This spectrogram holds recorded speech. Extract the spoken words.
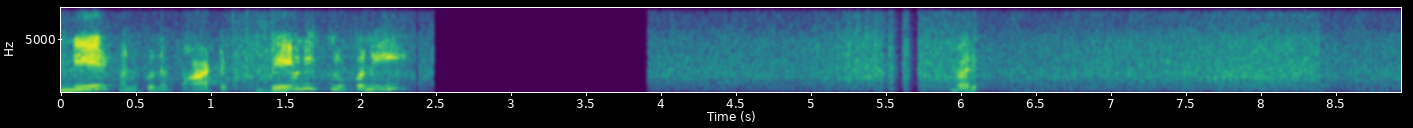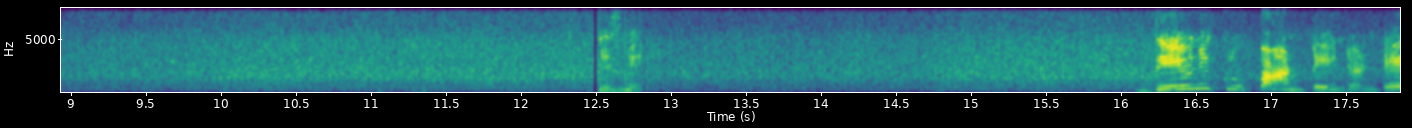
నేర్ అనుకున్న పాట దేవుని కృపని మరి నిజమే. దేవుని కృప అంటే ఏంటంటే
